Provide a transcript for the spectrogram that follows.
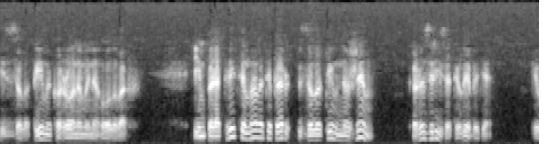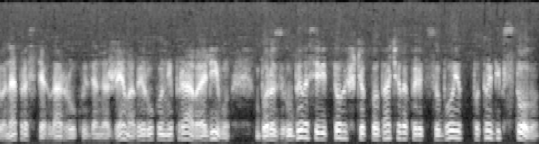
із золотими коронами на головах. Імператриця мала тепер золотим ножем розрізати лебедя. І вона простягла руку за ножем, але руку не права, а ліву, бо розгубилася від того, що побачила перед собою по той бік столу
